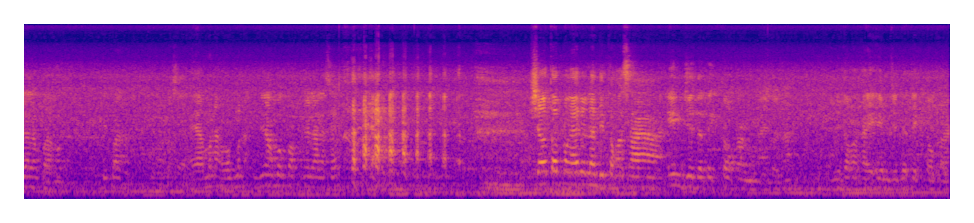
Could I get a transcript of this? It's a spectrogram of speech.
Ilan lang ba ako? Di ba? Kaya mo na, wag mo na. Hindi na ako magpapakilala sa'yo. Shoutout mga idol, nandito ka sa MJ the TikToker mga idol, ha? Nandito ka kay MJ the TikToker.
